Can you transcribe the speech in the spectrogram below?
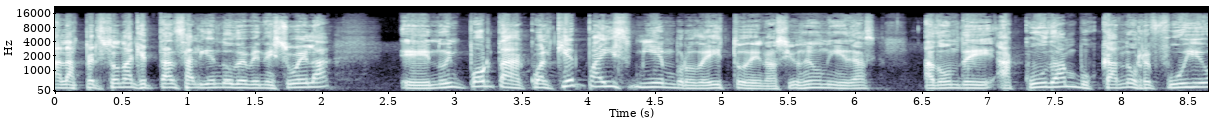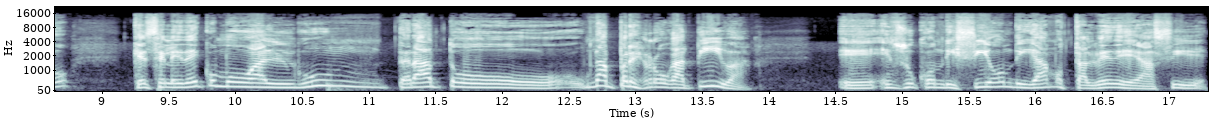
a las personas que están saliendo de Venezuela. Eh, no importa, cualquier país miembro de esto, de Naciones Unidas, a donde acudan buscando refugio, que se le dé como algún trato, una prerrogativa eh, en su condición, digamos, tal vez de así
